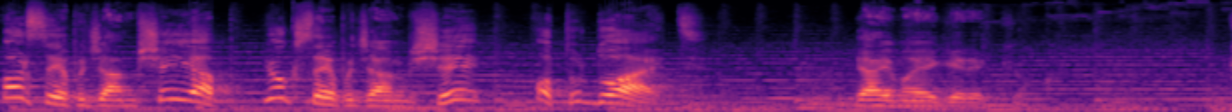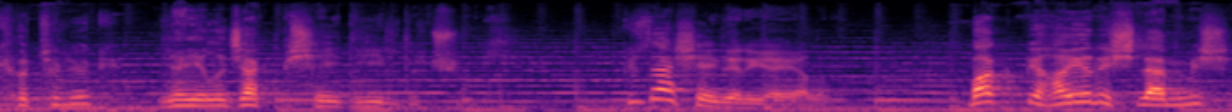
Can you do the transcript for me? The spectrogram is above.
Varsa yapacağın bir şey yap, yoksa yapacağın bir şey otur dua et. Yaymaya gerek yok. Kötülük yayılacak bir şey değildir çünkü. Güzel şeyleri yayalım. Bak bir hayır işlenmiş,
